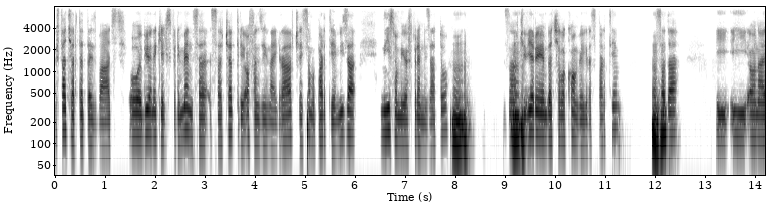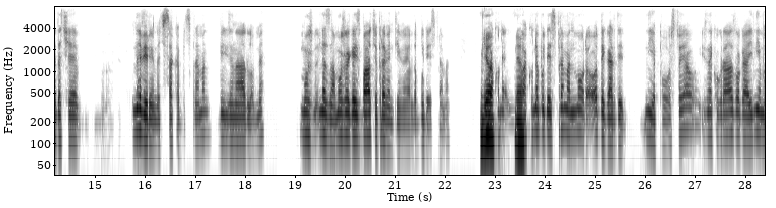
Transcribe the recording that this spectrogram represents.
šta će Arteta izbaciti. Ovo je bio neki eksperiment sa, sa četiri ofanzivna igrača i samo partijem iza. Nismo mi još spremni za to. Mm. Znači, mm. vjerujem da će Lokonga igrati s partijem mm-hmm. sada i, i onaj da će ne vjerujem da će Saka biti spreman, bi iznenadilo me. Možda, ne znam, možda ga izbacio preventivno, jel da bude spreman. Ja, ako, ne, ja. ako ne bude spreman, mora Odegaard nije postojao iz nekog razloga i nije, mu,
